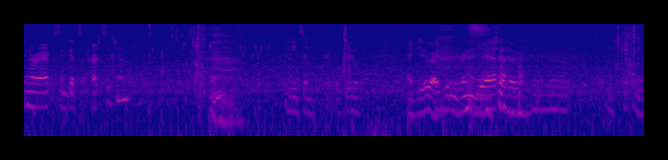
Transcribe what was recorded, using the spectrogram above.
interacts and gets oxygen. You need some triple two. I do. I didn't bring any. Yeah. should. I should have.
